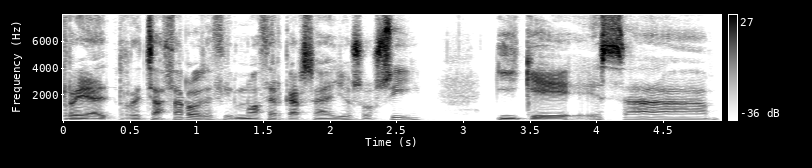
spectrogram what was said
rechazarlo, es decir, no acercarse a ellos o sí, y que esa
